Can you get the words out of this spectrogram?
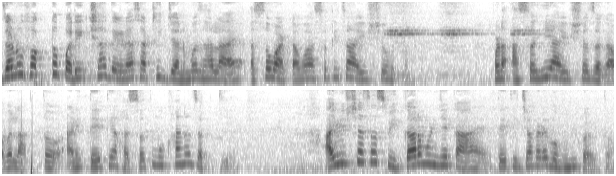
जणू फक्त परीक्षा देण्यासाठी जन्म झाला आहे असं वाटावं असं तिचं आयुष्य होतं. पण असंही आयुष्य जगावं लागतं आणि ते ती हसतमुखानं जगतीये. आयुष्याचा स्वीकार म्हणजे काय ते तिच्याकडे बघून कळतं.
